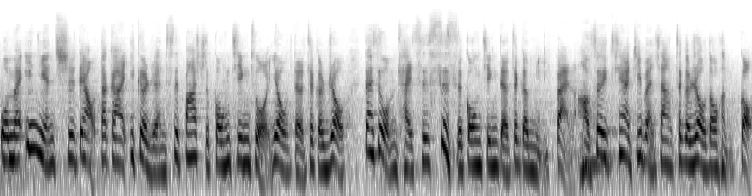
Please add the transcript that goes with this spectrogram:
我们一年吃掉大概一个人是八十公斤左右的这个肉，但是我们才吃四十公斤的这个米饭了哈。所以现在基本上这个肉都很够。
